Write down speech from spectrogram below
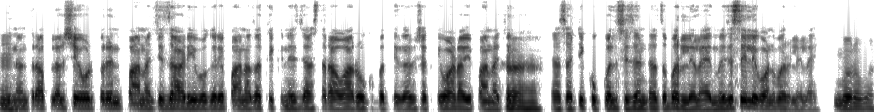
हम्म. नंतर आपल्याला शेवटपर्यंत पानाची जाडी वगैरे पानाचा थिकनेस जास्त राहावा रोगप्रतिकारक शक्ती वाढावी पानाची. हं, हं. यासाठी कुकल सिजंटाचं भरलेलं आहे म्हणजे सिलिकॉन भरलेलं आहे. बरोबर.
